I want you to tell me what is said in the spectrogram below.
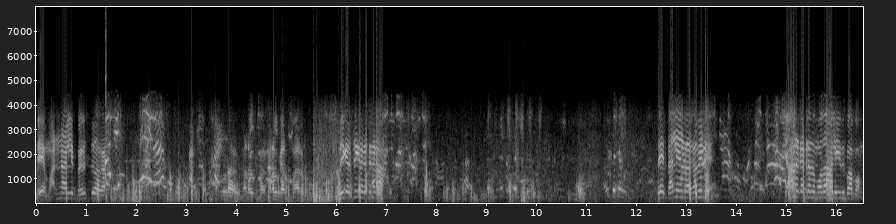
டேய் மண் அள்ளி பெருசு கடல் கடல் காத்து மாறு சீக்கிரம் சீக்கிரம் கட்டுங்கடா. டேய் தள்ளி இல்லடா கவினு. யார் கட்டுறது? மொதல் அழியுது பார்ப்போம்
